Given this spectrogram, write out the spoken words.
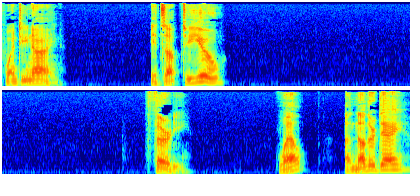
29. It's up to you. 30. Well, another day,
